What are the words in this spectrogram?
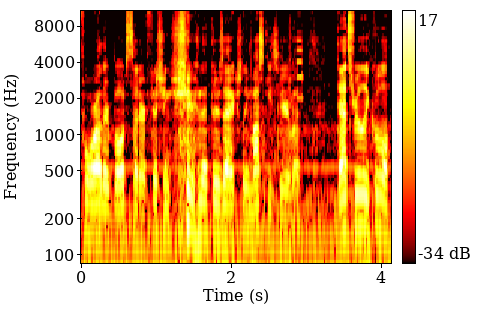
four other boats that are fishing here that there's actually muskies here. But that's really cool.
